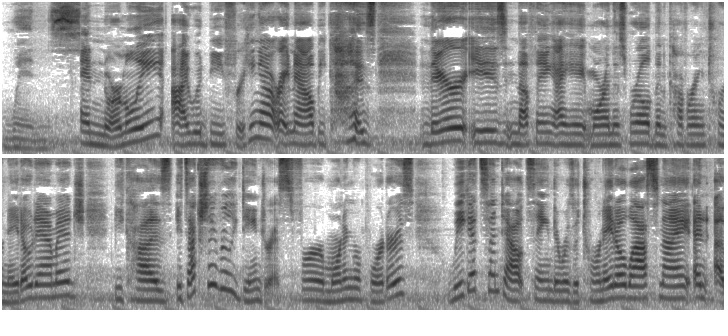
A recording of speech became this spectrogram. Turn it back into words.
winds. And normally I would be freaking out right now because there is nothing nothing I hate more in this world than covering tornado damage because it's actually really dangerous for morning reporters. We get sent out saying there was a tornado last night, and uh,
